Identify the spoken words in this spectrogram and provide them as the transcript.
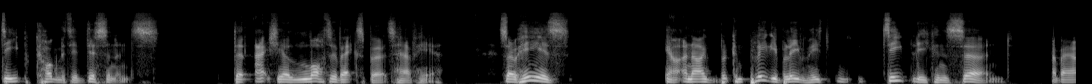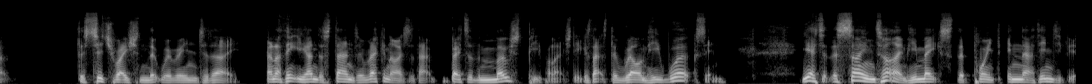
deep cognitive dissonance that actually a lot of experts have here. So he is, you know, and I completely believe him. He's deeply concerned about the situation that we're in today And I think he understands and recognizes that better than most people, actually, because that's the realm he works in. Yet at the same time, he makes the point in that interview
